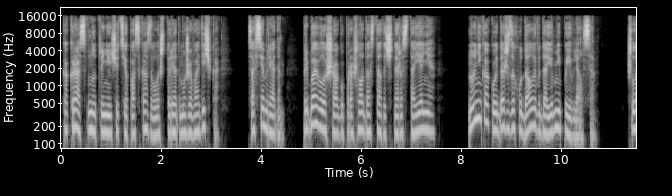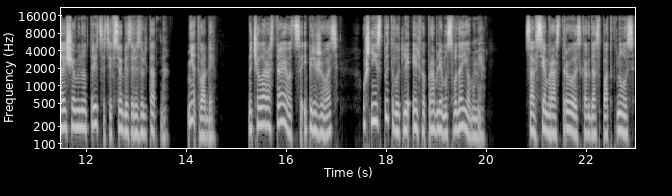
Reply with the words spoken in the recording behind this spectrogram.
Как раз внутреннее чутье подсказывало, что рядом уже водичка. Совсем рядом. Прибавила шагу, прошла достаточное расстояние, но никакой, даже захудалый водоем не появлялся. Шла еще минут тридцать, и все безрезультатно. Нет воды. Начала расстраиваться и переживать. Уж не испытывают ли эльфы проблему с водоемами? Совсем расстроилась, когда споткнулась,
